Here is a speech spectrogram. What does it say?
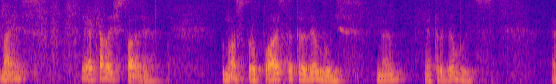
Mas é aquela história. O nosso propósito é trazer luz, né? É trazer luz. É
